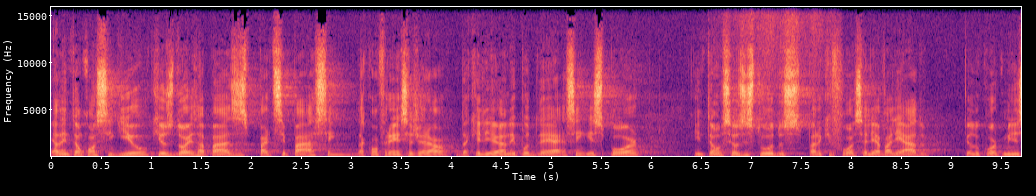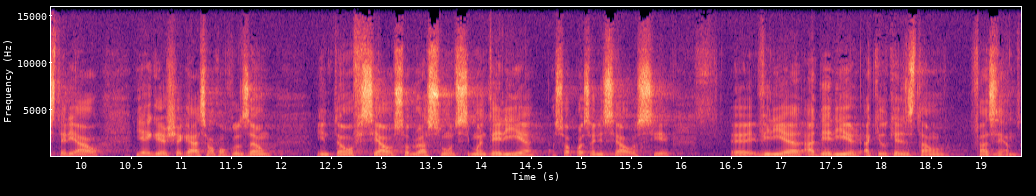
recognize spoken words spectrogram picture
ela então conseguiu que os dois rapazes participassem da conferência geral daquele ano e pudessem expor então os seus estudos para que fosse ali avaliado pelo corpo ministerial e a igreja chegasse a uma conclusão então oficial sobre o assunto, se manteria a sua posição inicial ou se eh, viria aderir àquilo que eles estavam fazendo.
